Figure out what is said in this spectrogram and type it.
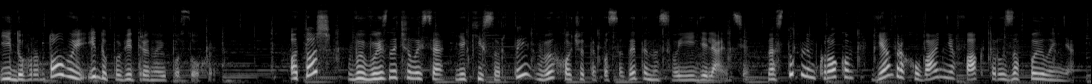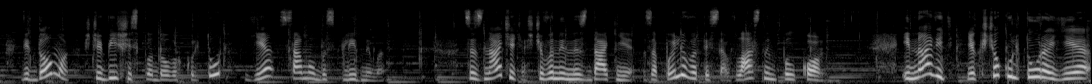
і до ґрунтової, і до повітряної посухи. Отож, ви визначилися, які сорти ви хочете посадити на своїй ділянці. Наступним кроком є врахування фактору запилення. Відомо, що більшість плодових культур є самобезплідними. Це значить, що вони не здатні запилюватися власним пилком. І навіть якщо культура є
